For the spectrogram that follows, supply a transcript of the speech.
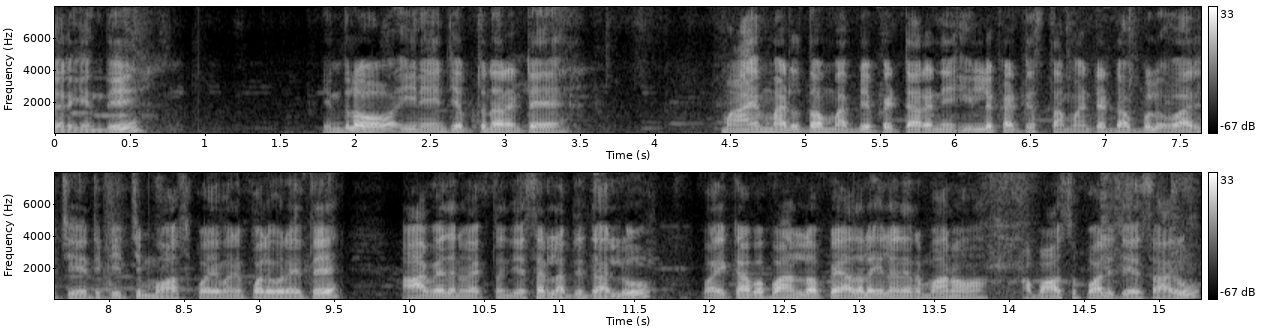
జరిగింది. ఇందులో ఈయన ఏం చెప్తున్నారంటే మాయమాటలతో మభ్య పెట్టారని ఇల్లు కట్టిస్తామంటే డబ్బులు వారి చేతికి ఇచ్చి మోసపోయామని పలువురు అయితే ఆవేదన వ్యక్తం చేశారు లబ్ధిదారులు. వైకాపా పాలనలో పేదల ఇళ్ళ నిర్మాణం అబాసుపాలు చేశారు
